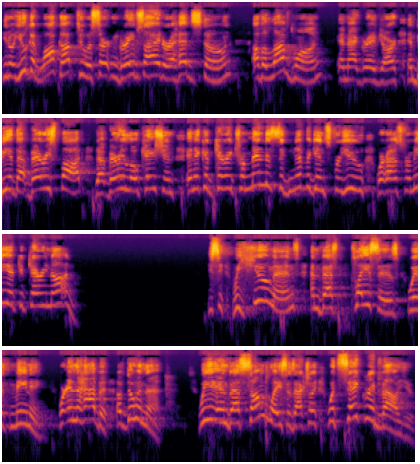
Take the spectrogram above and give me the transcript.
You know, you could walk up to a certain gravesite or a headstone of a loved one in that graveyard and be at that very spot, that very location, and it could carry tremendous significance for you, whereas for me, it could carry none. You see, we humans invest places with meaning. We're in the habit of doing that. We invest some places actually with sacred value.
